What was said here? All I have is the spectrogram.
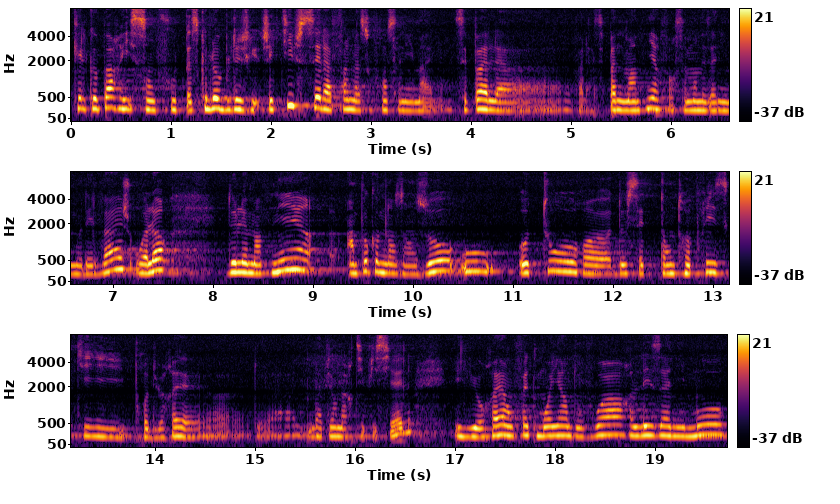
quelque part, ils s'en foutent. Parce que l'objectif, c'est la fin de la souffrance animale. C'est pas, la, voilà, pas de maintenir forcément des animaux d'élevage, ou alors de les maintenir un peu comme dans un zoo, où autour euh, de cette entreprise qui produirait euh, de la, viande artificielle, il y aurait en fait moyen de voir les animaux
